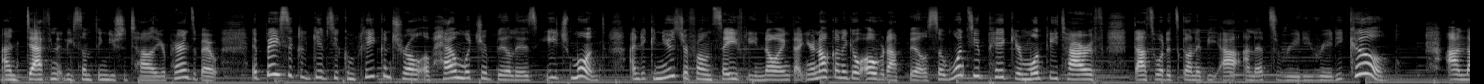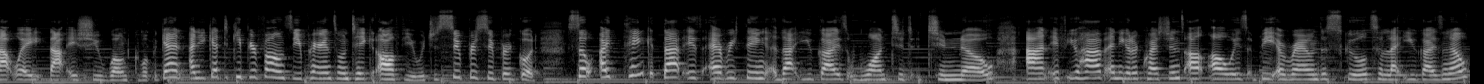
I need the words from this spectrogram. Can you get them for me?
and definitely something you should tell your parents about. It basically gives you complete control of how much your bill is each month, and you can use your phone safely knowing that you're not going to go over that bill. So, once you pick your monthly tariff, that's what it's going to be at, and it's really, really cool. And that way that issue won't come up again. And you get to keep your phone so your parents won't take it off you, which is super, super good. So I think that is everything that you guys wanted to know. And if you have any other questions, I'll always be around the school to let you guys know.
